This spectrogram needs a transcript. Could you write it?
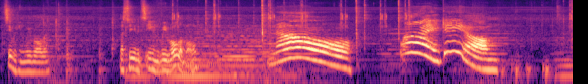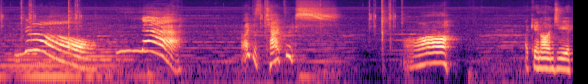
Let's see if we can re-roll it. Let's see if it's even re-rollable. No! Why? Damn! No! Nah! I like this tactics. Ah! I can't RNG it.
